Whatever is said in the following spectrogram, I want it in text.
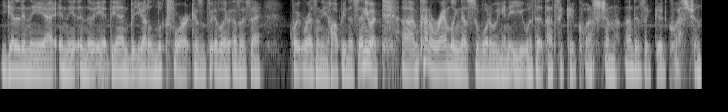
You get it in the uh, in the in the at the end, but you got to look for it because it's as I say, quite resiny hoppiness. Anyway, uh, I'm kind of rambling now. So what are we going to eat with it? That's a good question. That is a good question.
